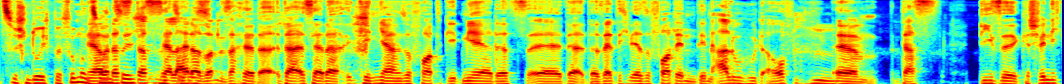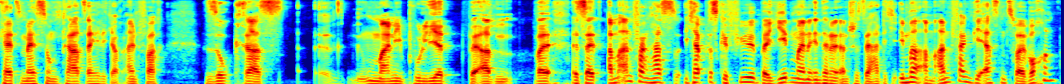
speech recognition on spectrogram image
zwischendurch bei 25. Ja, aber das, das ist ja leider so eine Sache, da, da ist ja, da gehen ja sofort, geht mir ja das, äh, da, da setze ich wieder sofort den, den Aluhut auf, Hm. ähm, dass diese Geschwindigkeitsmessungen tatsächlich auch einfach so krass äh, manipuliert werden. Weil es halt am Anfang hast du, ich habe das Gefühl, bei jedem meiner Internetanschlüsse hatte ich immer am Anfang, die ersten zwei Wochen,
